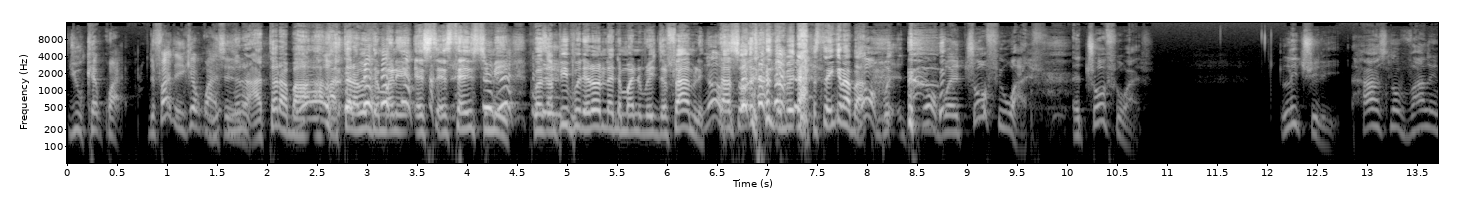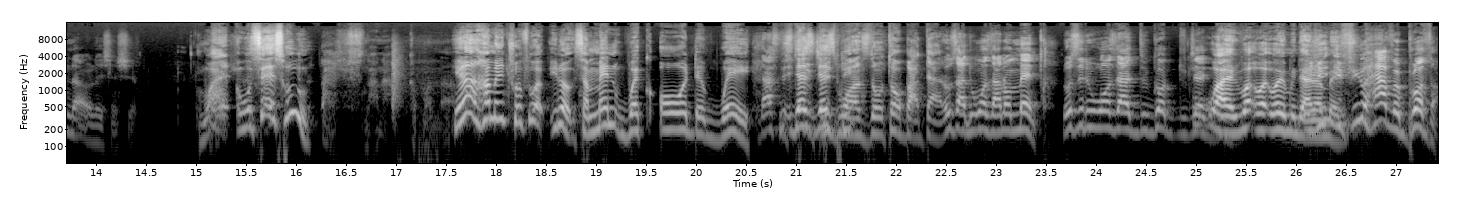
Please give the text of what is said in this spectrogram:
you kept quiet. The fact that you kept quiet says No, no, no. I thought about I, I thought about the money ex- extends to me because some people they don't let the money reach the family. No. That's what that's the bit I was thinking about. No, but no, but a trophy wife, a trophy wife, literally has no value in that relationship. Why? Well, says who? Ah, no, no, come on now. You know how many trophy? wife- You know, some men work all the way. That's the just just be, ones. Don't talk about that. Those are the ones that are not men. Those are the ones that do got. Why? What, what, what do you mean that? I you, mean? if you have a brother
